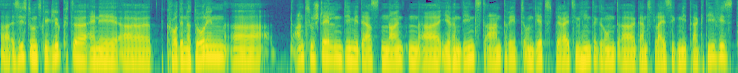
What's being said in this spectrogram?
Äh, es ist uns geglückt, äh, eine äh, Koordinatorin anzustellen, die mit 1.9. ihren Dienst antritt und jetzt bereits im Hintergrund ganz fleißig mit aktiv ist.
